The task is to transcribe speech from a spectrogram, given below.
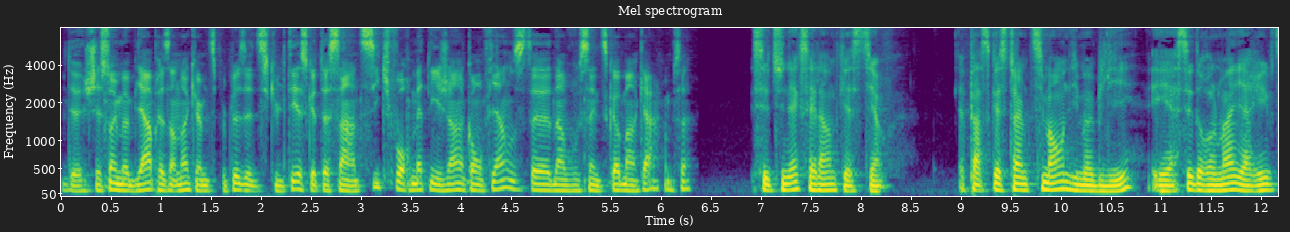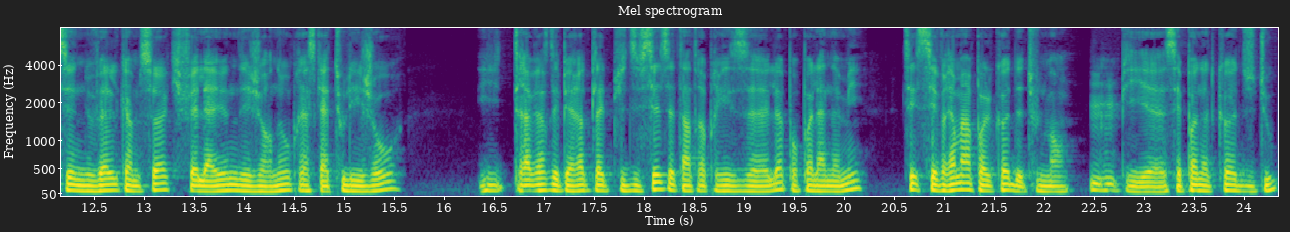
de gestion immobilière présentement qui ont un petit peu plus de difficultés, est-ce que tu as senti qu'il faut remettre les gens en confiance euh, dans vos syndicats bancaires comme ça? C'est une excellente question. Parce que c'est un petit monde immobilier et assez drôlement, il arrive une nouvelle comme ça qui fait la une des journaux presque à tous les jours. Il traverse des périodes peut-être plus difficiles, cette entreprise-là, pour pas la nommer. C'est vraiment pas le cas de tout le monde. Mm-hmm. Puis euh, c'est pas notre cas du tout.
